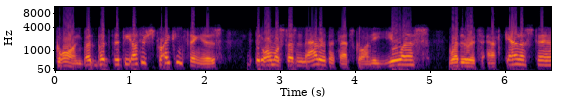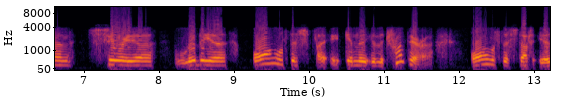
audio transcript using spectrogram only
gone. But but, but the other striking thing is it almost doesn't matter that that's gone. The U.S whether it's Afghanistan, Syria, Libya, all of this uh, in the in the Trump era, all of this stuff is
